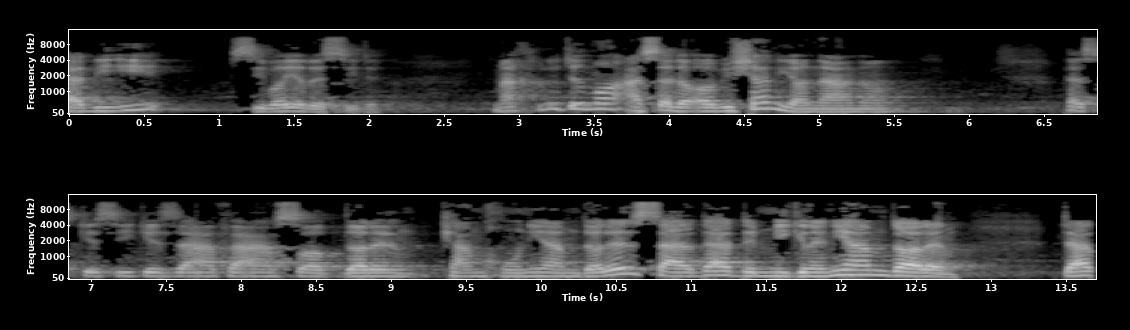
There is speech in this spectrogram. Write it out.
طبیعی سیبای رسیده. مخلوط ما اصل آبیشن یا نعنا پس کسی که ضعف اعصاب داره کمخونی هم داره سردرد میگرنی هم داره. در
